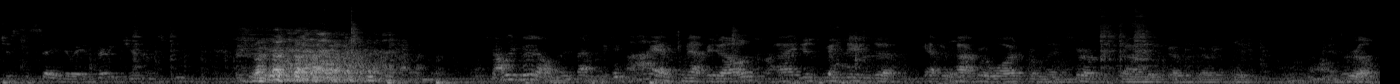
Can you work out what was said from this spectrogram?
just to say, they're a very generous group. Charlie Vale, is that? I have some happy dollars. I just received the Captain Parker Award from the Historical Society, which I was very pleased and thrilled.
